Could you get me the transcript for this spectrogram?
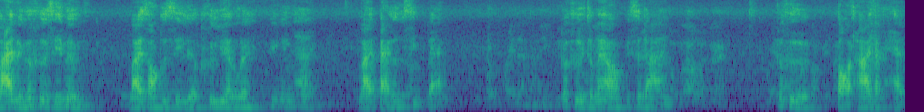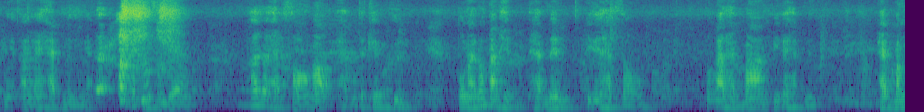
ลายหนึ่งก็คือสีหนึ่งลายสองคือสีเหลืองคือเรียงเลยพี่ง่ายๆลายแปดก็คือสีแปดก็คือจะไม่เอาพิสดารก็คือต่อท้ายจากแฮทเนี่ยอ่างี้แฮทหนึ่งเนี่ยก็คือสีแดง ถ้าจะแฮทสองก็แฮทมันจะเข้มขึ้น รงไหนต้องการแฮทแฮทเน้นพี่ก็แฮทสองต้องการแฮทบางพี่ก็แฮทหนึ่งแฮทบา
